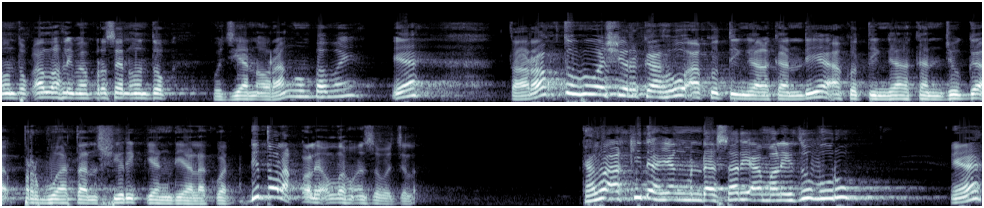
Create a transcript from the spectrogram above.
untuk Allah, 5% untuk pujian orang umpamanya, ya. Taraktuhu wa syirkahu, aku tinggalkan dia, aku tinggalkan juga perbuatan syirik yang dia lakukan. Ditolak oleh Allah Azza wa. Kalau akidah yang mendasari amal itu buruk, ya,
